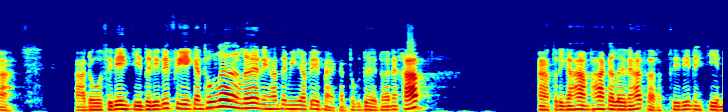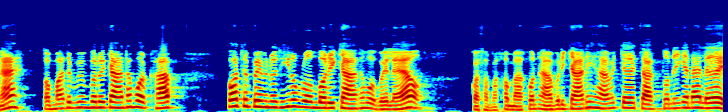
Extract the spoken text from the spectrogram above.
อ่าอ่าดูซีรีส์จีนตัวนี้ได้ฟรีกันทุกเรื่องเลยนะครับจะมีอัปเดตใหม่กันทุกเดือนด้วยนะครับ อ่าตัวนี้ก็ห้ามพลาดกันเลยนะครับสำหรับซีรีส์หนังจีนนะ ต่อมาจะเป็นบริการทั้งหมดครับ ก็จะเป็นเมนูที่รวบรวมบริการทั้งหมดไว้แล้ว ก็สามารถเข้ามาค้นหาบริการที่หาไม่เจอจากตัวนี้กันได้เลย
